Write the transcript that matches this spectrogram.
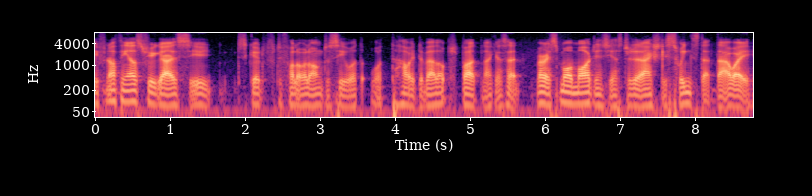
if nothing else for you guys, you, it's good to follow along to see what what how it develops. But like I said, very small margins yesterday actually swings that that way.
